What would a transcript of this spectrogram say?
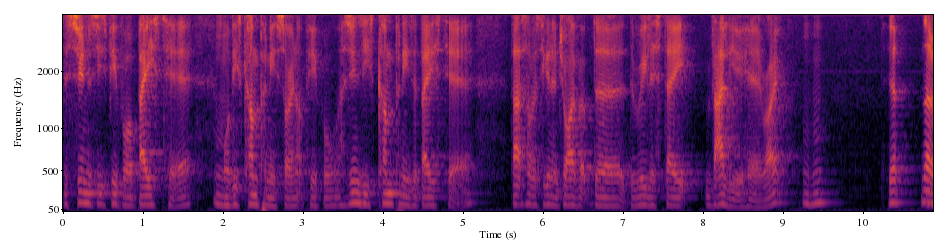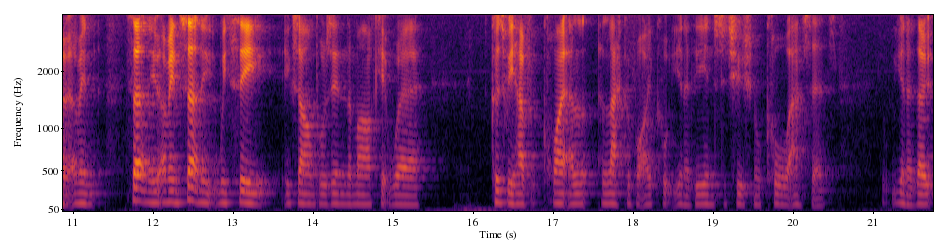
As soon as these people are based here, Mm. or these companies, sorry, not people. As soon as these companies are based here, that's obviously going to drive up the the real estate value here, right? Mm-hmm. Yep. No, I mean certainly. I mean certainly we see examples in the market where, because we have quite a, a lack of what I call you know the institutional core assets. You know, though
